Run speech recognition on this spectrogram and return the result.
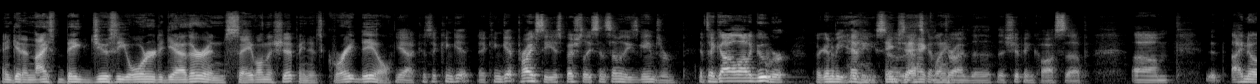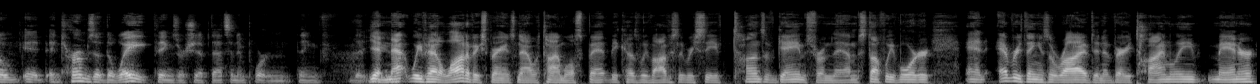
and get a nice big juicy order together and save on the shipping. It's a great deal. Yeah, because it can get it can get pricey, especially since some of these games are if they got a lot of goober, they're going to be heavy, so that's going to drive the, the shipping costs up. Um, I know in, in terms of the way things are shipped, that's an important thing. That Yeah, you, we've had a lot of experience now with Time Well Spent because we've obviously received tons of games from them, stuff we've ordered, and everything has arrived in a very timely manner.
